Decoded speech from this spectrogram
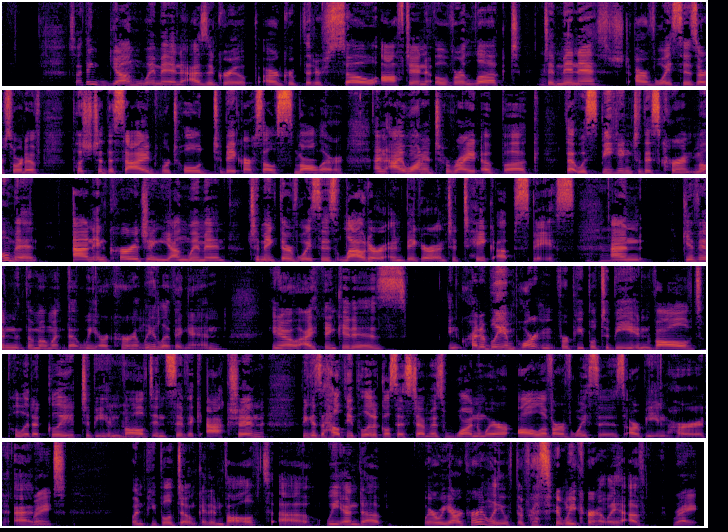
So I think young women as a group are a group that are so often overlooked, Mm-hmm. diminished. Our voices are sort of pushed to the side. We're told to make ourselves smaller. And I wanted to write a book that was speaking to this current moment and encouraging young women to make their voices louder and bigger and to take up space. Mm-hmm. And given the moment that we are currently living in, you know, I think it is incredibly important for people to be involved politically, to be Mm-hmm. involved in civic action, because a healthy political system is one where all of our voices are being heard. And Right. when people don't get involved, uh, we end up where we are currently with the president we currently have. Right.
